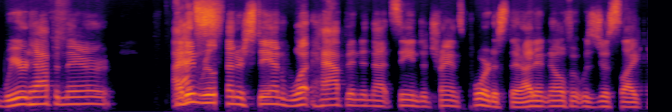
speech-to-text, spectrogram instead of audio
weird happen there I didn't really understand what happened in that scene to transport us there. I didn't know if it was just like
